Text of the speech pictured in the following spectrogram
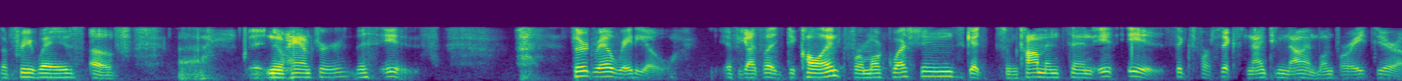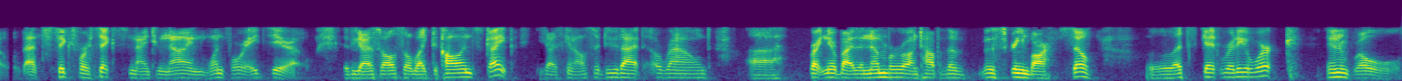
the freeways of uh, New Hampshire. This is Third Rail Radio if you guys like to call in for more questions, get some comments in, it is 646-929-1480. That's 646-929-1480. If you guys also like to call in Skype, you guys can also do that around uh, right nearby the number on top of the, the screen bar. So let's get ready to work and roll.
